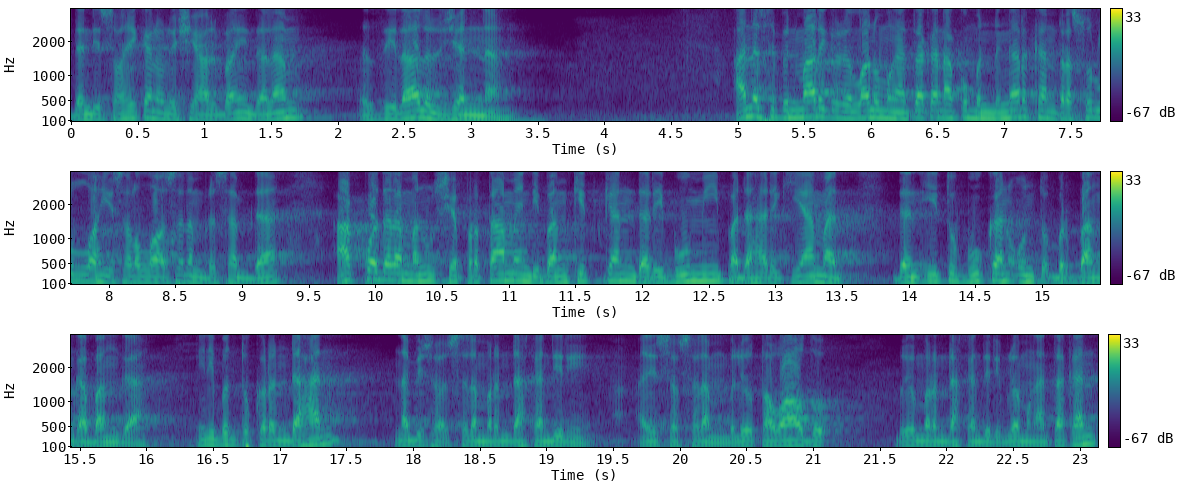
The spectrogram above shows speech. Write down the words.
dan disahihkan oleh Syekh Al-Albani dalam Zilalul Jannah. Anas bin Malik radhiyallahu mengatakan aku mendengarkan Rasulullah alaihi wasallam bersabda, "Aku adalah manusia pertama yang dibangkitkan dari bumi pada hari kiamat dan itu bukan untuk berbangga-bangga." Ini bentuk kerendahan Nabi SAW merendahkan diri. SAW beliau tawadhu, beliau merendahkan diri. Beliau mengatakan,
